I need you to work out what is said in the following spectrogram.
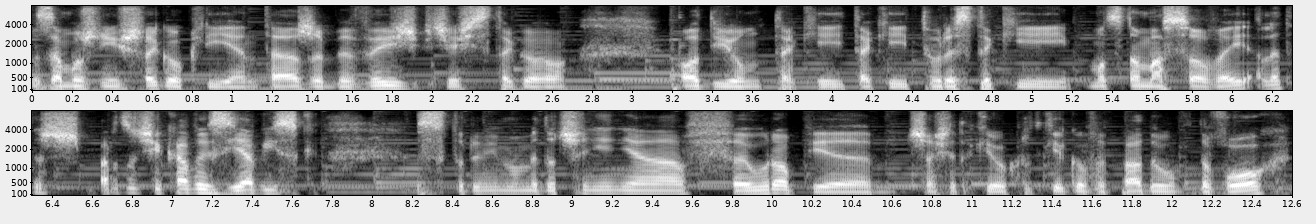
zamożniejszego klienta, żeby wyjść gdzieś z tego odium takiej, takiej turystyki mocno masowej, ale też bardzo ciekawych zjawisk, z którymi mamy do czynienia w Europie. W czasie takiego krótkiego wypadu do Włoch,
